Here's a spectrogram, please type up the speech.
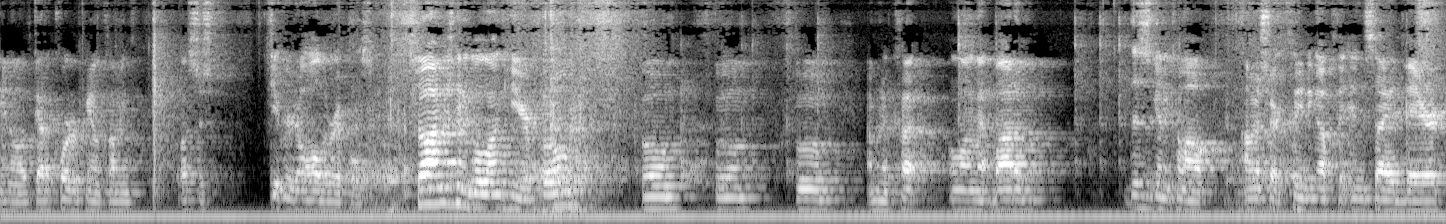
You know, I've got a quarter panel coming. Let's just get rid of all the ripples. So I'm just gonna go along here, boom, boom, boom, boom. I'm gonna cut along that bottom. This is gonna come out. I'm gonna start cleaning up the inside there.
